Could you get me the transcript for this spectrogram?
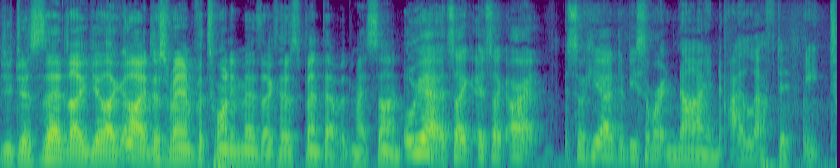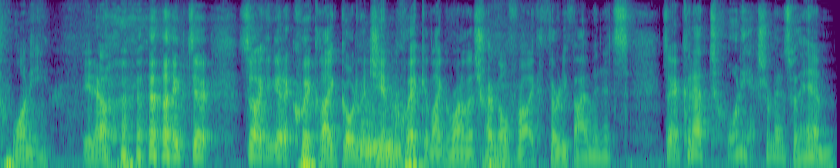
you just said like you're like oh i just ran for 20 minutes i could have spent that with my son Oh yeah, it's like it's like all right. So he had to be somewhere at nine. I left at eight twenty. You know, like to so I can get a quick like go to the gym quick and like run on the treadmill for like thirty five minutes. It's like I could have twenty extra minutes with him,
